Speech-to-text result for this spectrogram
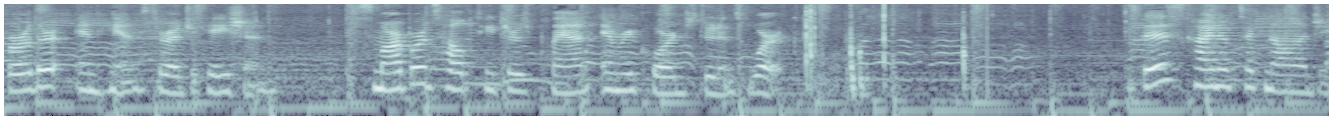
further enhance their education. Smartboards help teachers plan and record students' work. This kind of technology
